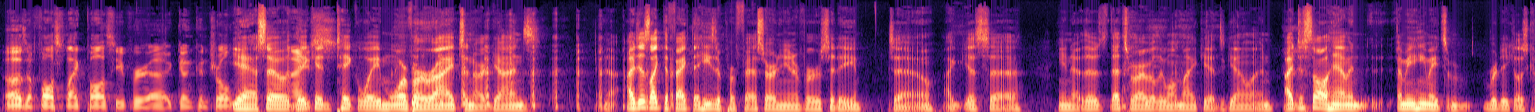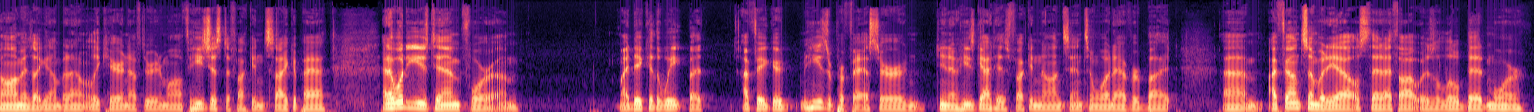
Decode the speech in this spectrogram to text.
Oh, it's a false flag policy for uh, gun control. Yeah, so they could take away more of our rights and our guns. I just like the fact that he's a professor at a university. So I guess uh, You know, those that's where I really want my kids going. I just saw him, and I mean, he made some ridiculous comments I got, but I don't really care enough to read them off. He's just a fucking psychopath, and I would have used him for um, my dick of the week, but I figured he's a professor, and you know, he's got his fucking nonsense and whatever. But um, I found somebody else that I thought was a little bit more,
